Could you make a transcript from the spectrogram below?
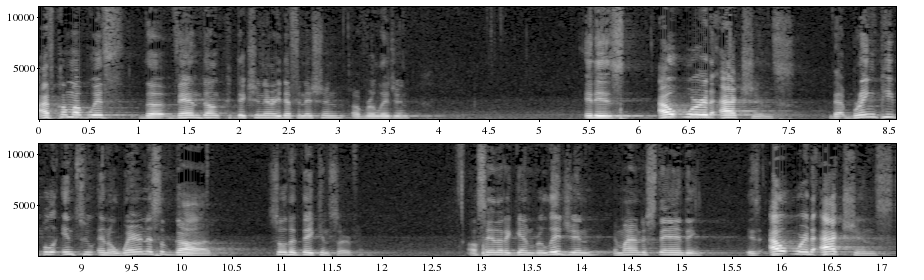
I've come up with the Van Dunk dictionary definition of religion. It is outward actions that bring people into an awareness of God so that they can serve Him. I'll say that again. Religion, in my understanding, is outward actions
